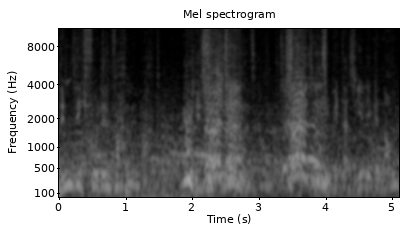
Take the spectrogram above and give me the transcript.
Nimm dich vor den Wachen in Acht. Petersilie genommen?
